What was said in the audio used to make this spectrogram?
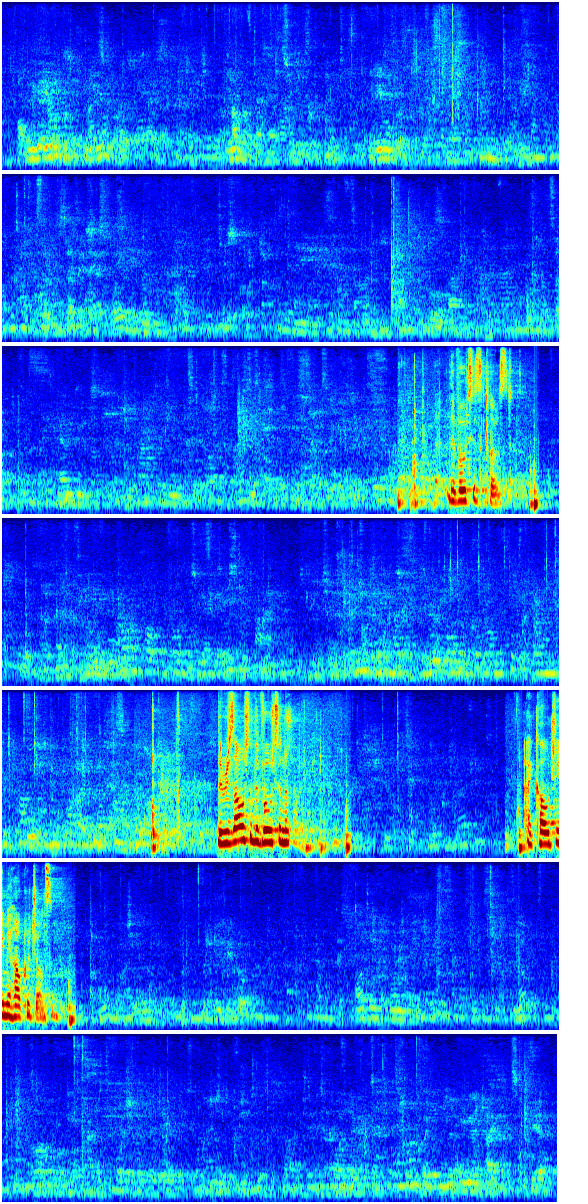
The vote is closed. The result of the vote on... I call Jamie Halker-Johnson.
